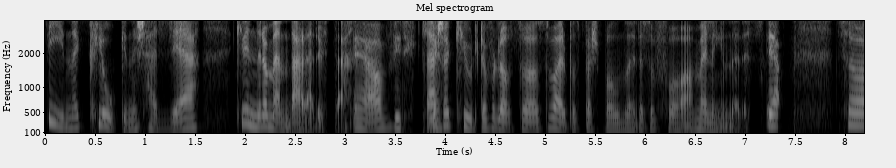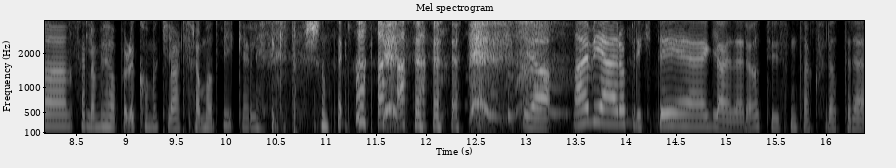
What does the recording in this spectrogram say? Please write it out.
fine, kloke, nysgjerrige kvinner og menn det er der ute. ja, virkelig. Det er så kult å få lov til å svare på spørsmålene deres og få meldingen deres. Ja. Så Selv om vi håper det kommer klart fram at vi ikke er legepersonell. ja. Nei, vi er oppriktig eh, glad i dere, og tusen takk for at dere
